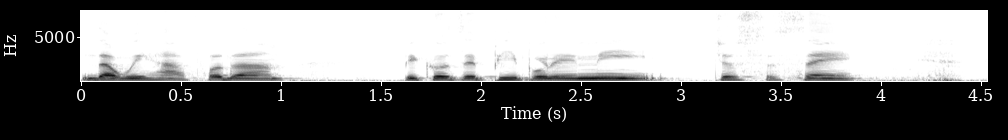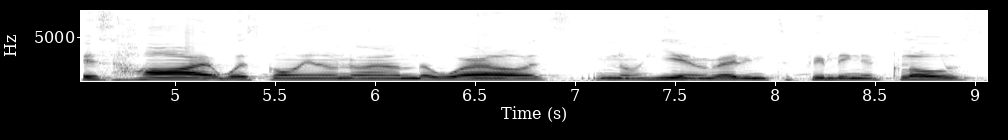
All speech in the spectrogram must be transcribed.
that we have for them, because they're people in need, just the same. It's hard what's going on around the world. It's, you know, here in Reading to feeling it close,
